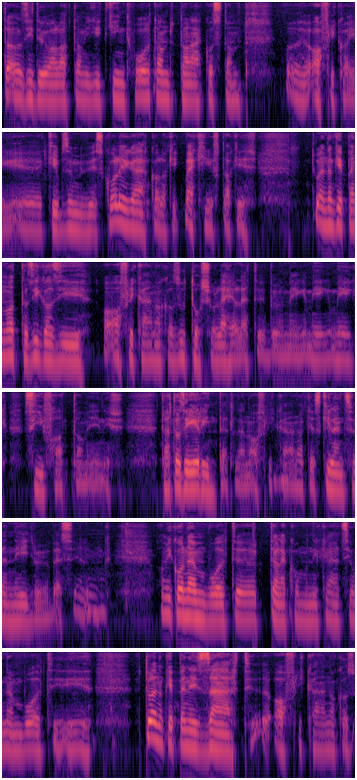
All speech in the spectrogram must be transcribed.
az idő alatt, amíg itt kint voltam, találkoztam afrikai képzőművész kollégákkal, akik meghívtak, és tulajdonképpen ott az igazi Afrikának az utolsó leheletőből még, még, még szívhattam én is. Tehát az érintetlen Afrikának, ez 94-ről beszélünk. Amikor nem volt telekommunikáció, nem volt tulajdonképpen egy zárt Afrikának az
